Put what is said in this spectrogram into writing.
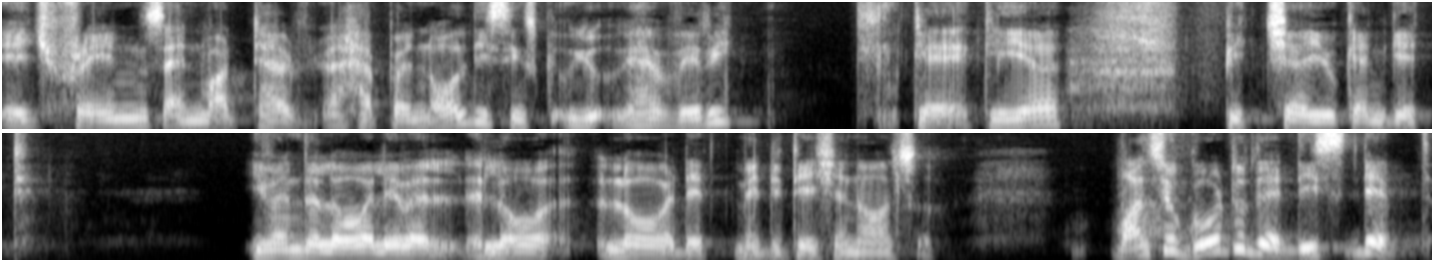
age friends and what have happened all these things. You have very clear, clear picture you can get even the lower level lower lower depth meditation also once you go to the, this depth,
